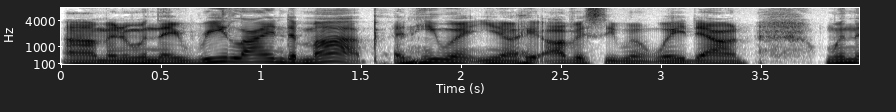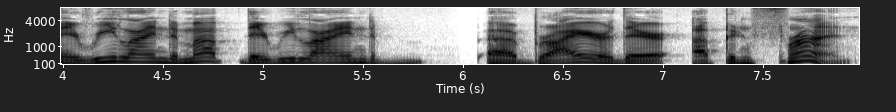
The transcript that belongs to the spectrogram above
Um, and when they relined him up, and he went, you know, he obviously went way down. When they relined him up, they relined uh, Briar there up in front,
